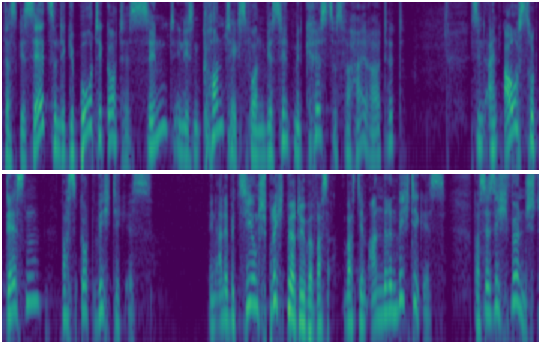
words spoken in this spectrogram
das Gesetz und die Gebote Gottes sind in diesem Kontext von wir sind mit Christus verheiratet, sind ein Ausdruck dessen, was Gott wichtig ist. In einer Beziehung spricht man darüber, was, was dem anderen wichtig ist, was er sich wünscht,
